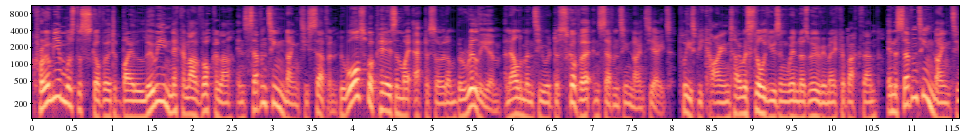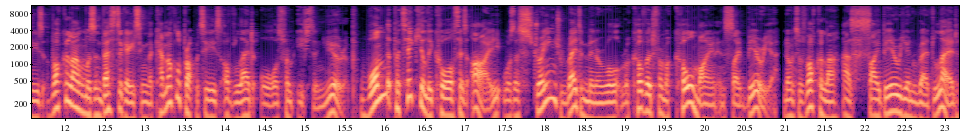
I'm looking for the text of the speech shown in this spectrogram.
Chromium was discovered by Louis Nicolas Vauquelin in 1797, who also appears in my episode on beryllium, an element he would discover in 1798. Please be kind, I was still using Windows Movie Maker back then. In the 1790s, Vauquelin was investigating the chemical properties of lead ores from Eastern Europe. One that particularly caught his eye was a strange red mineral recovered from a coal mine in Siberia, known to Vauquelin as Siberian red lead,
